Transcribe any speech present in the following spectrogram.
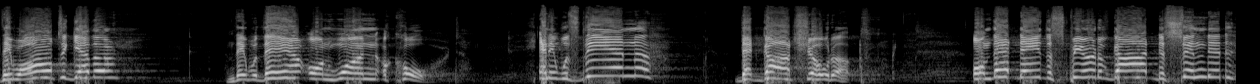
they were all together and they were there on one accord. And it was then that God showed up. On that day, the Spirit of God descended,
